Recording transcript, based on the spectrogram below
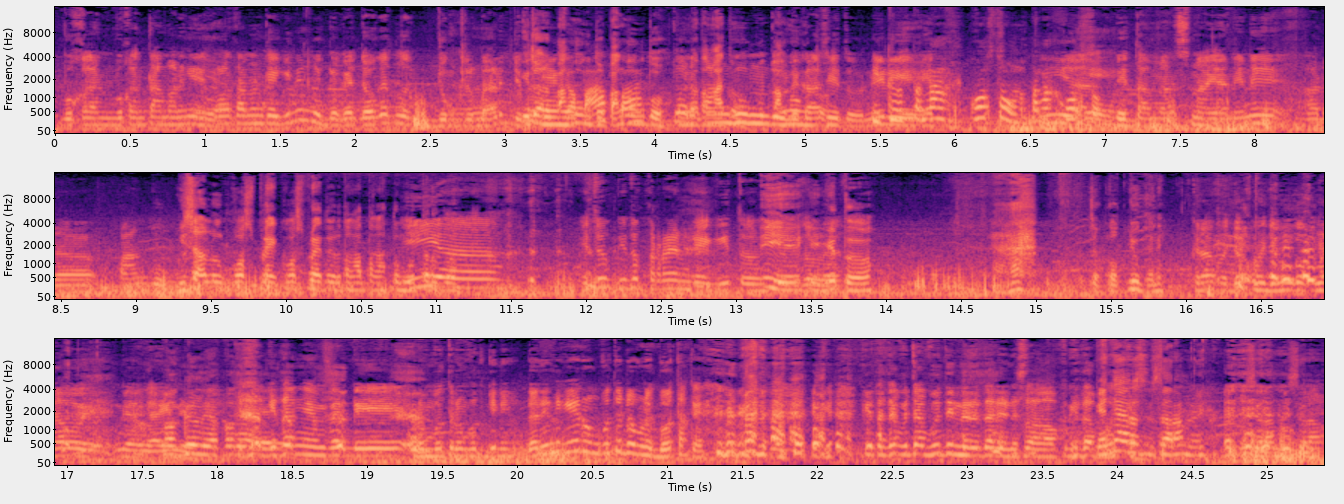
Bukan bukan taman gini. Iya. Kalau taman kayak gini lu joget-joget lu jungkir balik juga. itu ada Ya, nggak panggung tuh apa-apa. panggung tuh Itu ada tengah-tengah panggung tuh Panggung dikasih tuh. Ini itu di, tengah kosong tengah iya, kosong di Taman Senayan ini ada panggung. bisa lu cosplay cosplay tuh di tengah-tengah tuh muter Iya. tuh itu itu keren kayak gitu. iya kayak gitu ah cukup juga nih Kenapa jongkok jongkok kenapa? Nggak, nggak ini. Pegel ya, pegel Kita, ya. kita ngemper di rumput-rumput gini. Dan ini kayak rumputnya udah mulai botak ya. kita cabut-cabutin dari tadi nih selama kita kayaknya harus disiram nih disiram disiram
